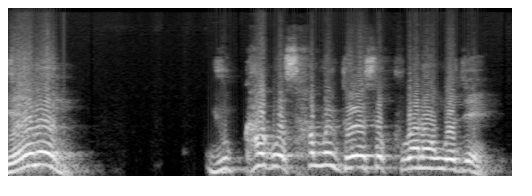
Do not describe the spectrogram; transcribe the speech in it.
얘는 6하고 3을 더해서 9가 나온 거지.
